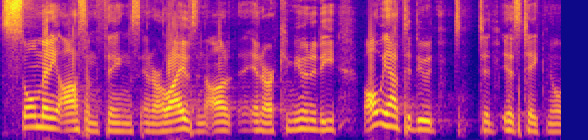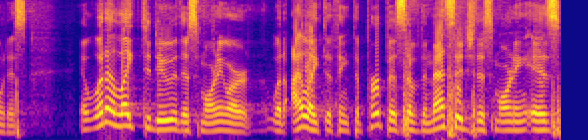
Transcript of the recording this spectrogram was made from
so many awesome things in our lives and in our community. All we have to do to, is take notice. And what I like to do this morning, or what I like to think the purpose of the message this morning, is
